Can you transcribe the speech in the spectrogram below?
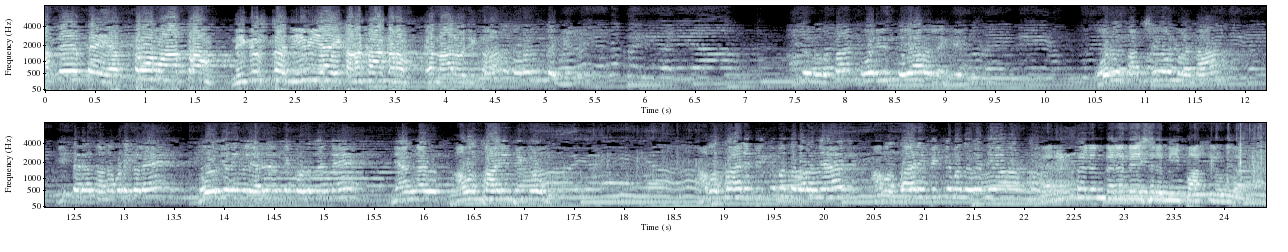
അദ്ദേഹത്തെ എത്രമാത്രം നികൃഷ്ട ജീവിയായി കണക്കാക്കണം എന്നാലോചിക്കണം. ഇത് നിർത്താൻ പോലീസ് തയ്യാറല്ലെങ്കിൽ ഒരു സംശയവും വേണ്ട. ഇത്തരം നടപടികളെ തന്നെ ഞങ്ങൾ അവസാനിപ്പിക്കും. അവസാനിപ്പിക്കുമെന്ന് പറഞ്ഞാൽ അവസാനിപ്പിക്കുമെന്ന് തന്നെയാണ് അർത്ഥം. വിരട്ടലും വിലപേശലും ഈ പാർട്ടിയോട് പറയാന്ന്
